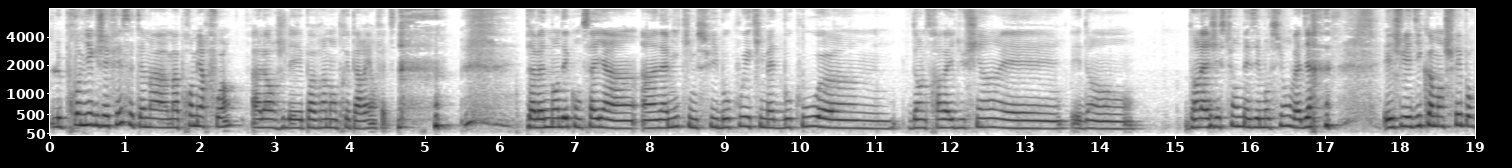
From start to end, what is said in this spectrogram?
le premier que j'ai fait, c'était ma, première fois. Alors, je ne l'ai pas vraiment préparé, en fait. J'avais demandé conseil à un, ami qui me suit beaucoup et qui m'aide beaucoup euh, dans le travail du chien et, dans, dans la gestion de mes émotions, on va dire. Et je lui ai dit comment je fais pour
